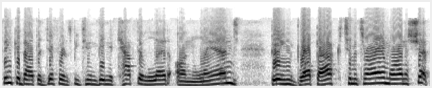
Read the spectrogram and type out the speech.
Think about the difference between being a captive led on land, being brought back to Mitzrayim, or on a ship.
